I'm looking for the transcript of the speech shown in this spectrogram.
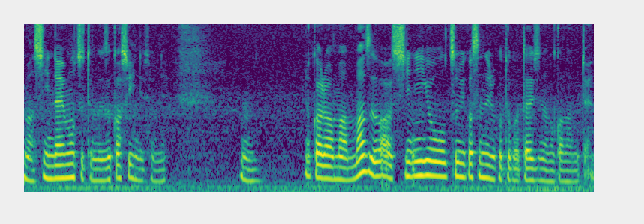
まあ、信頼持つって難しいんですよね。うん、だからまあまずは信用を積み重ねることが大事なのかなみたいな、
